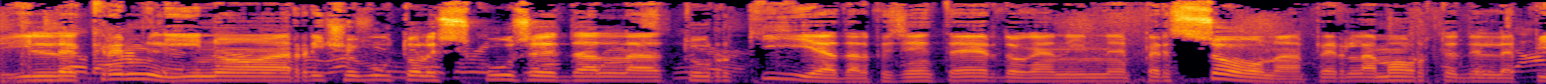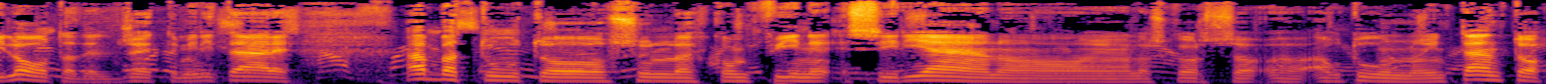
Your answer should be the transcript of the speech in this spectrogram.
Il Cremlino ha ricevuto le scuse dalla Turchia, dal presidente Erdogan in persona per la morte del pilota del jet militare abbattuto sul confine siriano eh, lo scorso uh, autunno. Intanto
